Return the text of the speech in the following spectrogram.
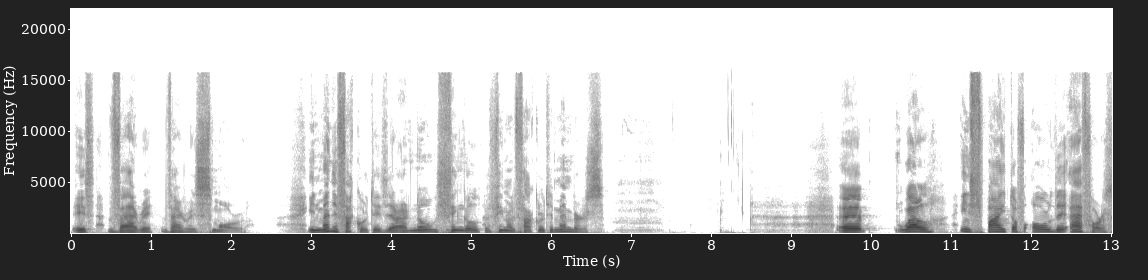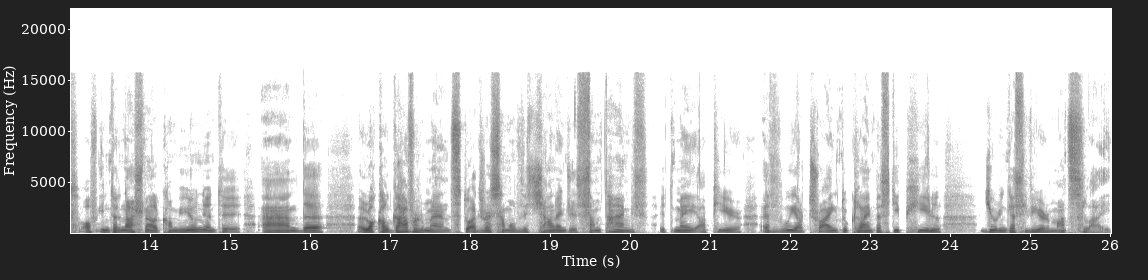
is very, very small. In many faculties, there are no single female faculty members. Uh, well, in spite of all the efforts of international community and uh, local governments to address some of these challenges, sometimes it may appear as we are trying to climb a steep hill during a severe mudslide.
